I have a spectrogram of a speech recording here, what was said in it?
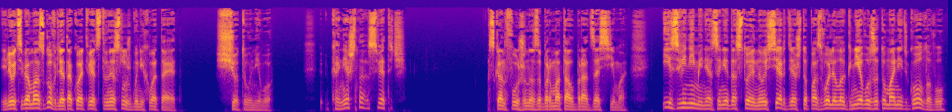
«Или у тебя мозгов для такой ответственной службы не хватает? Счеты у него». «Конечно, Светоч». Сконфуженно забормотал брат Засима. Извини меня за недостойное усердие, что позволило гневу затуманить голову.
